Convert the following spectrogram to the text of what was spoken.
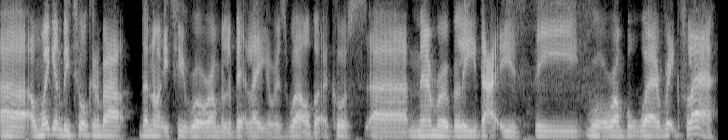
Uh, and we're going to be talking about the 92 Royal Rumble a bit later as well. But of course, uh, memorably, that is the Royal Rumble where Ric Flair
